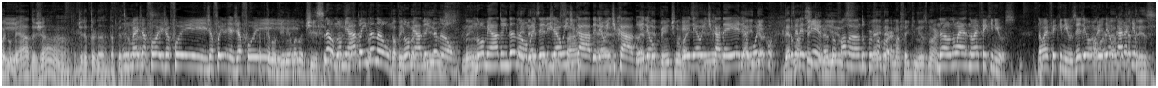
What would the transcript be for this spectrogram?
Foi E- nomeado já o diretor da, da Petrobras? Mas já foi, já foi, já foi, já foi. É porque eu não vi nenhuma notícia. Não, no nomeado Jo- ainda não. Nomeado ainda News, não. nem- Nomeado ainda não, e de mas ele já é não o indicado, ele é, o É. indicado. É, ele é de o, repente não vai Ele é o ser, indicado, é ele, é o único. deram Celestino, fake eu tô falando, por e favor. deram uma fake news no ar. Não, não é, não é fake news. Não é fake news. Ele é, o- ele é o cara que. 13.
